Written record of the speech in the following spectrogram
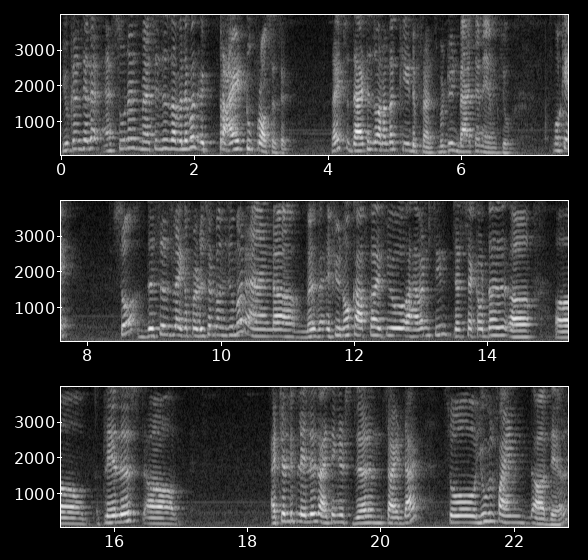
you can say that as soon as message is available it try to process it. Right? So that is one of the key difference between batch and amq okay so this is like a producer consumer and uh, if you know kafka if you haven't seen just check out the uh, uh, playlist hld uh, playlist. I think it's there inside that. So you will find uh, there.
